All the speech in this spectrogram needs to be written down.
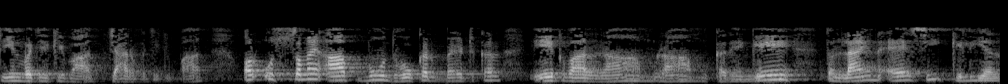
तीन बजे के बाद, चार बजे के बाद, और उस समय आप मुँह धोकर बैठकर एक बार राम राम करेंगे तो लाइन ऐसी क्लियर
